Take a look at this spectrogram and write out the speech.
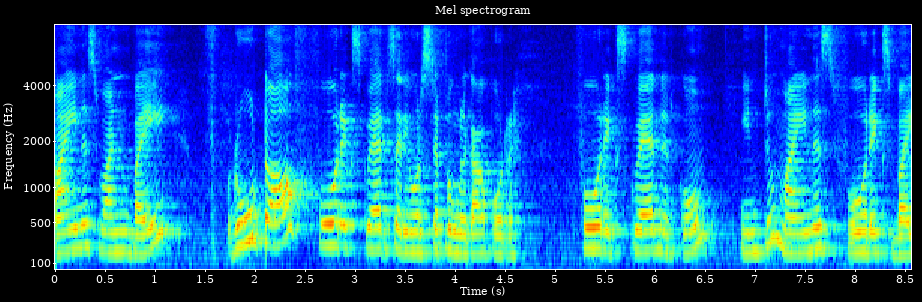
minus one by root of four x square சரி ஒரு ஸ்டெப் உங்களுக்காக போடுறேன். ஃபோர் எக்ஸ் ஸ்கொயர்னு இருக்கும். Into minus four x by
